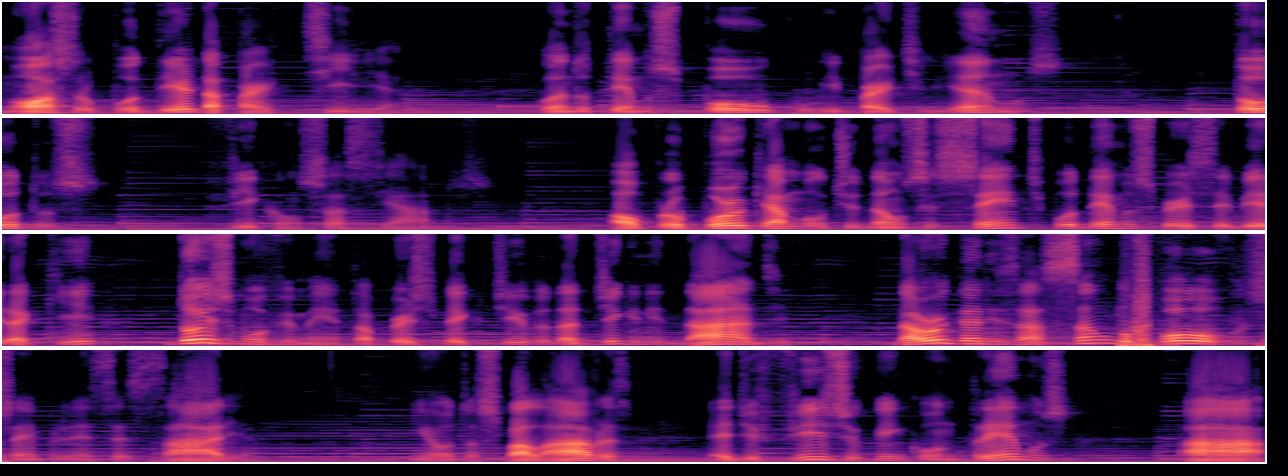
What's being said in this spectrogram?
mostra o poder da partilha. Quando temos pouco e partilhamos, todos ficam saciados. Ao propor que a multidão se sente, podemos perceber aqui dois movimentos: a perspectiva da dignidade, da organização do povo, sempre necessária. Em outras palavras, é difícil que encontremos a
